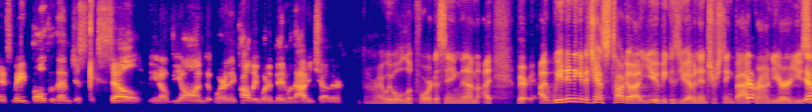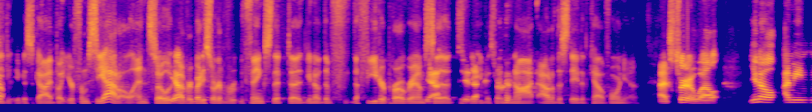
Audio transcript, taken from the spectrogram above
and it's made both of them just excel you know beyond where they probably would have been without each other all right, we will look forward to seeing them. I, very, I, we didn't get a chance to talk about you because you have an interesting background. Yeah. You're a UC yeah. Davis guy, but you're from Seattle, and so yep. everybody sort of thinks that uh, you know the the feeder programs yeah, uh, to Davis are not out of the state of California. That's true. Well, you know, I mean,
